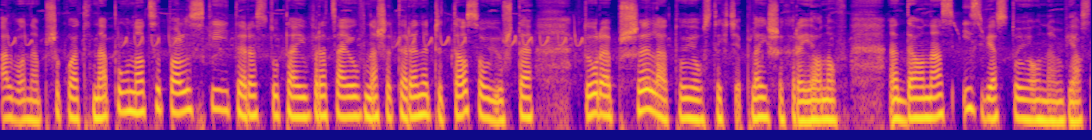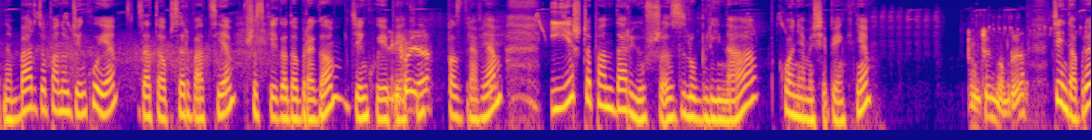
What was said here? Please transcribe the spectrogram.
albo na przykład na północy Polski i teraz tutaj wracają w nasze tereny, czy to są już te, które przylatują z tych cieplejszych rejonów do nas i zwiastują nam wiosnę. Bardzo panu dziękuję za te obserwacje. Wszystkiego dobrego. Dziękuję, Dziękuję. pięknie. Pozdrawiam. I jeszcze pan Dariusz z Lublina. Kłaniamy się pięknie. Dzień dobry. Dzień dobry.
